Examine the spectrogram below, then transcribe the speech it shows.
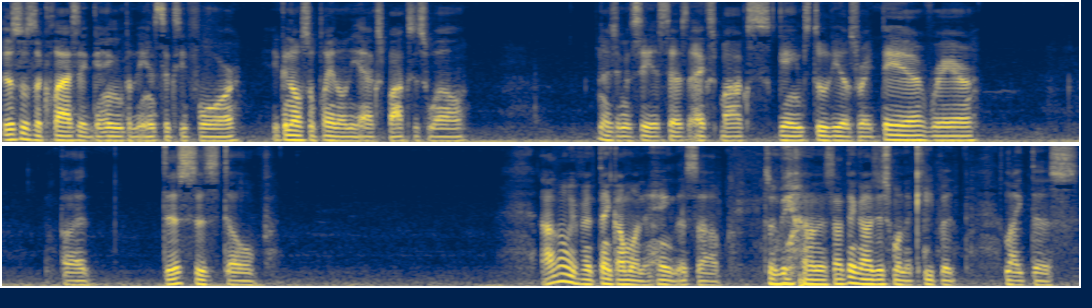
this was a classic game for the N64. You can also play it on the Xbox as well. As you can see, it says Xbox Game Studios right there, rare. But this is dope. I don't even think I want to hang this up, to be honest. I think I just want to keep it like this.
